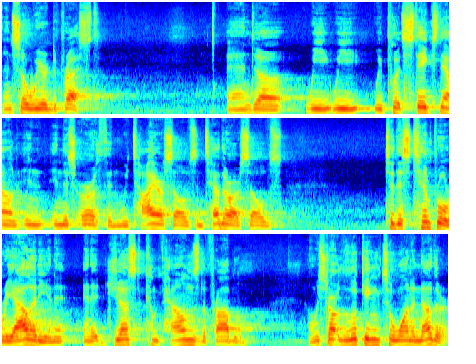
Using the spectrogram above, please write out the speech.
And so we're depressed. And uh, we, we, we put stakes down in, in this earth, and we tie ourselves and tether ourselves to this temporal reality, in it, and it just compounds the problem. And we start looking to one another,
